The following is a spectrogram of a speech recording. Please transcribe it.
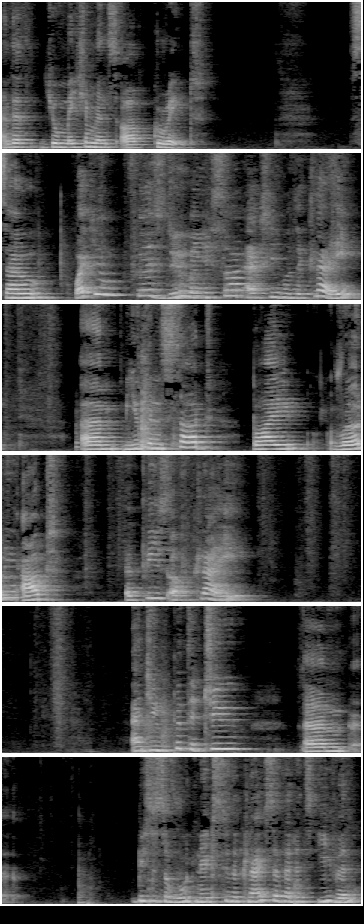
and that your measurements are correct. So what you first do when you start actually with the clay, um, you can start by rolling out a piece of clay and you put the two um, pieces of wood next to the clay so that it's even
